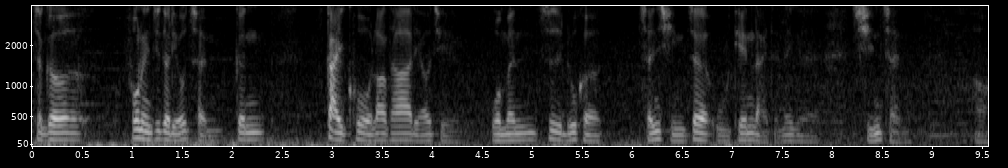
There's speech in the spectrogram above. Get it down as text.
整个丰年祭的流程跟概括，让他了解我们是如何成型这五天来的那个行程，好，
